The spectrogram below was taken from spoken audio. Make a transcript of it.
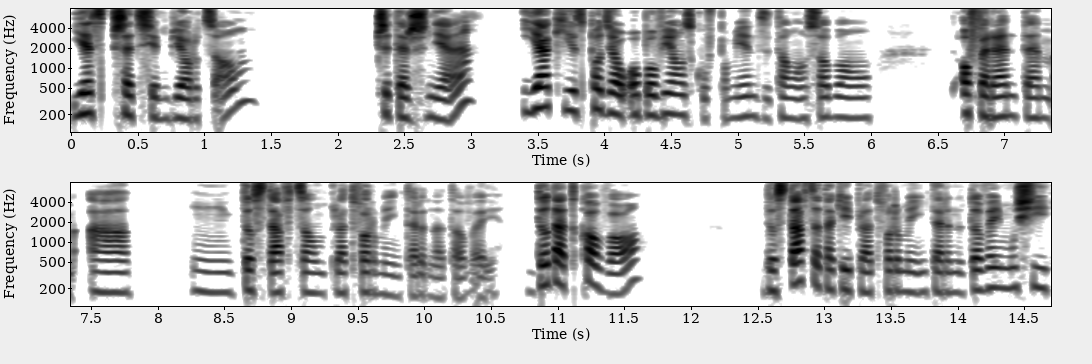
jest przedsiębiorcą, czy też nie, i jaki jest podział obowiązków pomiędzy tą osobą, oferentem, a mm, dostawcą platformy internetowej. Dodatkowo dostawca takiej platformy internetowej musi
